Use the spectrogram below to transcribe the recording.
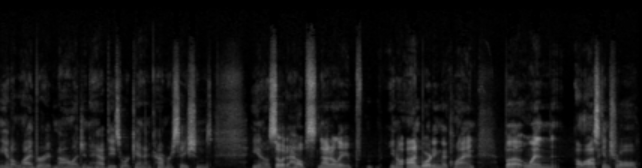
you know, library of knowledge and have these organic conversations, you know, so it helps not only, you know, onboarding the client, but when a loss control,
